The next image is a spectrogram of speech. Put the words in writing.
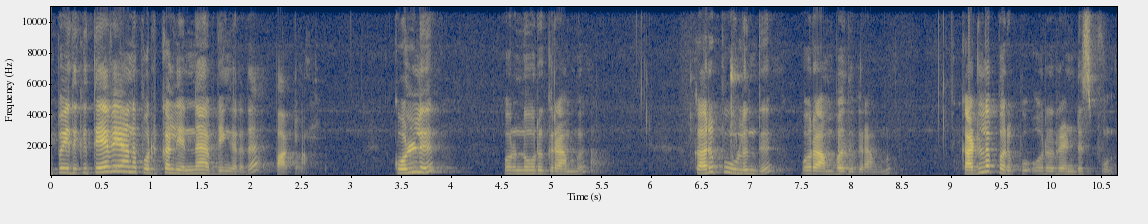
இப்போ இதுக்கு தேவையான பொருட்கள் என்ன அப்படிங்கிறத பார்க்கலாம். கொள்ளு ஒரு நூறு கிராமு. கருப்பு உளுந்து ஒரு ஐம்பது கிராமு. கடலைப்பருப்பு ஒரு ரெண்டு ஸ்பூன்.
